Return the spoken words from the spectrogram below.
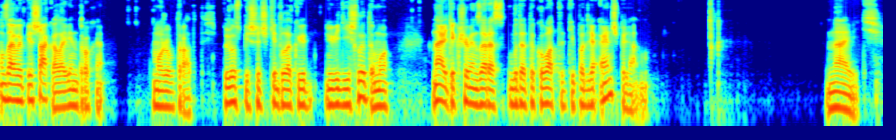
Зайвий пішак, але він трохи може втратитись. Плюс пішечки далеко від- відійшли, тому навіть якщо він зараз буде атакувати, типу, для еншпіля. Навіть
